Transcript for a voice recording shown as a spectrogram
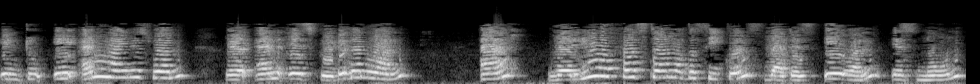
into an minus 1 where n is greater than 1 and value of first term of the sequence that is a1 is known.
